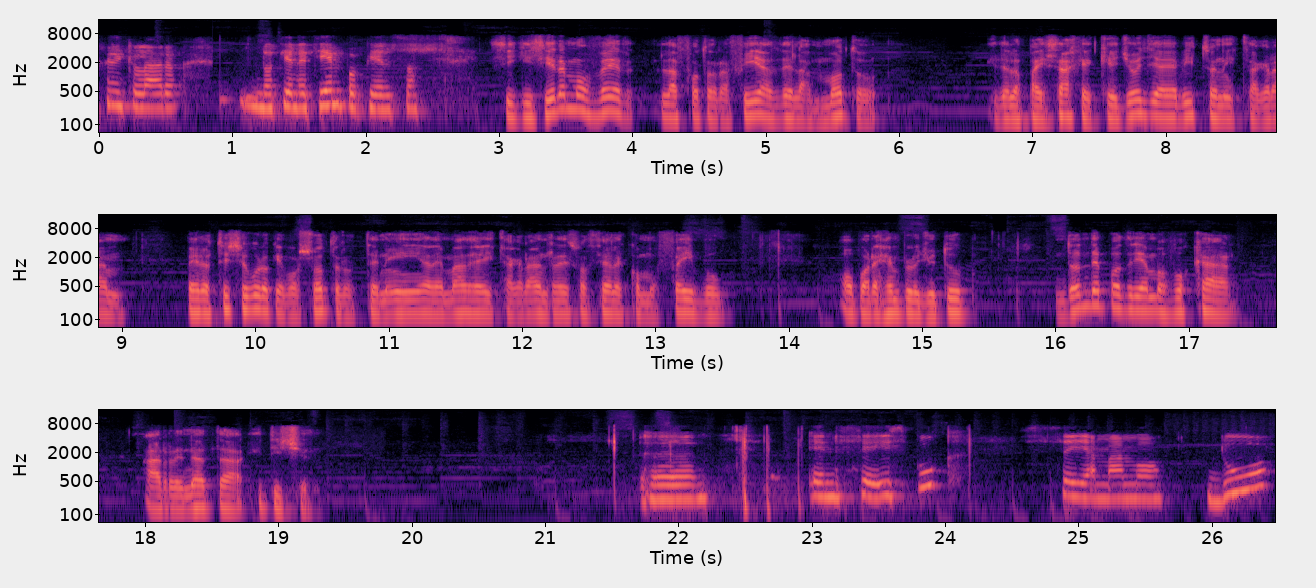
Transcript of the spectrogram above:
claro, no tiene tiempo, pienso. Si quisiéramos ver las fotografías de las motos y de los paisajes que yo ya he visto en Instagram, pero estoy seguro que vosotros tenéis, además de Instagram, redes sociales como Facebook o, por ejemplo, YouTube, ¿dónde podríamos buscar a Renata y Tichen? Eh, en Facebook se llamamos Duo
